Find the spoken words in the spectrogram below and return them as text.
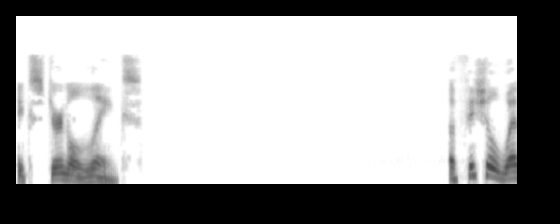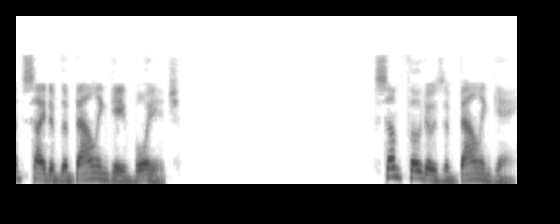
External links Official website of the Balangay voyage Some photos of Balangay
